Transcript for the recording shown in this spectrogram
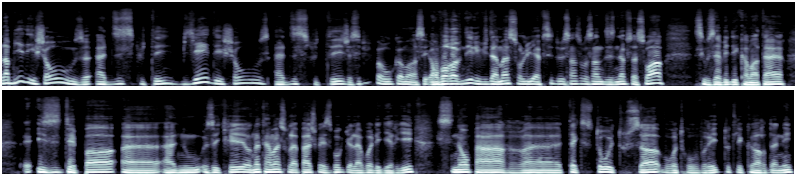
Alors, bien des choses à discuter, bien des choses à discuter. Je ne sais plus par où commencer. On va revenir évidemment sur l'UFC 279 ce soir. Si vous avez des commentaires, euh, n'hésitez pas euh, à nous écrire, notamment sur la page Facebook de La Voix des Guerriers. Sinon, par euh, texto et tout ça, vous retrouverez toutes les coordonnées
